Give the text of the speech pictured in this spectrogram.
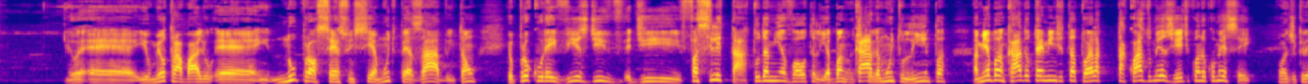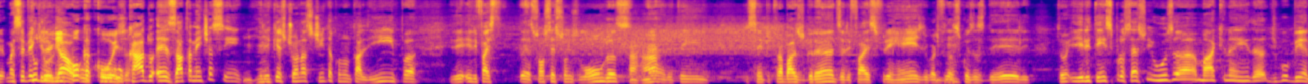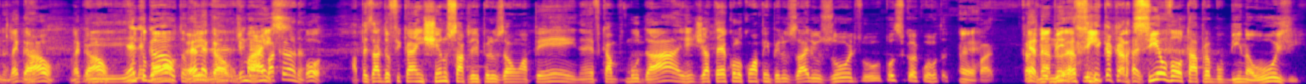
eu, é, e o meu trabalho é, no processo em si é muito pesado, então eu procurei vias de, de facilitar tudo à minha volta ali. A bancada muito limpa. A minha bancada, eu termino de tatuar, ela tá quase do mesmo jeito de quando eu comecei. Pode crer. Mas você vê Tudo que legal, limpo, pouca o, o- coisa. O Cado é exatamente assim. Uhum. Ele questiona as tintas quando não tá limpa, ele, ele faz é, só sessões longas, Aham. né? ele tem sempre trabalhos grandes, ele faz freehand, ele gosta de fazer Uhum. as coisas dele. Então, e ele tem esse processo e usa a máquina ainda de bobina. né? Legal, legal. E é legal bom. também, É né? legal, É legal, demais. bacana. Pô, Apesar de eu ficar enchendo o saco dele pra ele usar uma pen, né? Ficar mudar, a gente já até colocou uma pen pra ele usar, ele usou, ele falou, posso ficar com a outra? É. Pá, É, Cara, não, bobina, assim, fica, caralho. se eu voltar para bobina hoje,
